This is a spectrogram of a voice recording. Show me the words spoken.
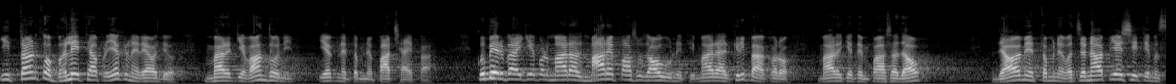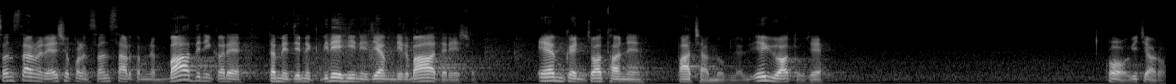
એ ત્રણ તો ભલે થી આપણે એકને રહેવા દો મારે કે વાંધો નહીં, એકને તમને પાછા આપ્યા. કુબેરભાઈ કે, પણ મહારાજ, મારે પાછું જવું નથી. મહારાજ, કૃપા કરો. મારે કે, તમે પાછા જાઓ જાઓ, અમે તમને વચન આપીએ છીએ, તેમ સંસારમાં રહેશો, પણ સંસાર તમને બાદ નહીં કરે. તમે જેને વિદેહીની જેમ નિર્બાધ રહેશો. એમ કહીને ચોથાને પાછા મોકલેલું એવી વાતો છે. કહો, વિચારો.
